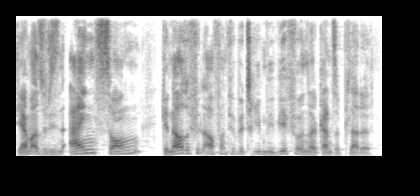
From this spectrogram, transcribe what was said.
Die haben also diesen einen Song genauso viel Aufwand für betrieben wie wir für unsere ganze Platte.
